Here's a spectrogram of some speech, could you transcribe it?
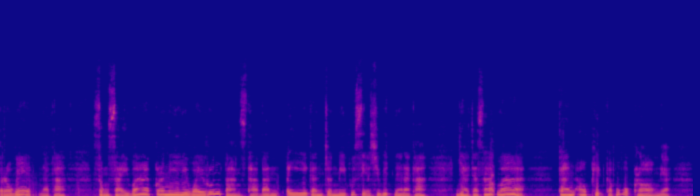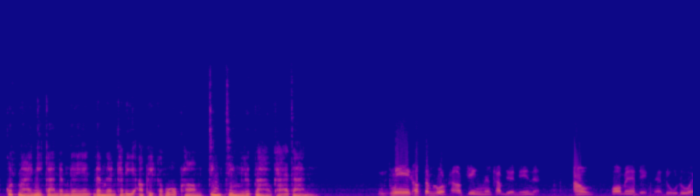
ประเวศนะคะ สงสัยว่ากรณีวัยรุ่นต่างสถาบันตีกันจนมีผู้เสียชีวิตเนี่ยนะคะ อยากจะทราบว่าการเอาผิดกับผู้ปกครองเนี่ย กฎหมายมีการดำเนินดำเนินคดีเอาผิดกับผู้ปกครองจริง ๆ หรือเปล่าคะอาจารย์ มีครับตำรวจเขาเอาจริงนะครับ เดี๋ยวนี้เนี่ย เอาพ่อแม่เด็กเนี่ยดูด้วย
